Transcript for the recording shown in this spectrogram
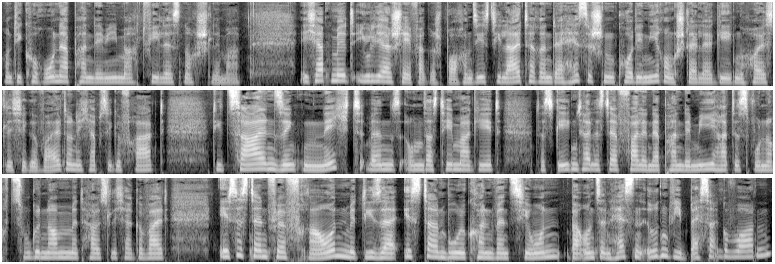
Und die Corona-Pandemie macht vieles noch schlimmer. Ich habe mit Julia Schäfer gesprochen. Sie ist die Leiterin der hessischen Koordinierungsstelle gegen häusliche Gewalt. Und ich habe sie gefragt, die Zahlen sinken nicht, wenn es um das Thema geht. Das Gegenteil ist der Fall. In der Pandemie hat es wohl noch zugenommen mit häuslicher Gewalt. Ist es denn für Frauen mit dieser Istanbul-Konvention bei uns in Hessen irgendwie besser geworden?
